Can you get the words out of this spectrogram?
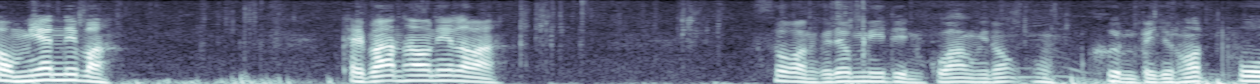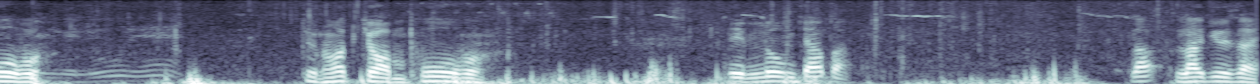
เฮาเมียนนี่ป่ะไทยบ้านเฮานี่ล่ะป่ะสอนก็จะมีดินกว้างพี่น้องอื้อขึ้นไปจนฮอดผู้พู้เมนูนี่จนฮอดจอมผู้พู้ดินลุงจับอะแล้วเราอยู่ใส่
